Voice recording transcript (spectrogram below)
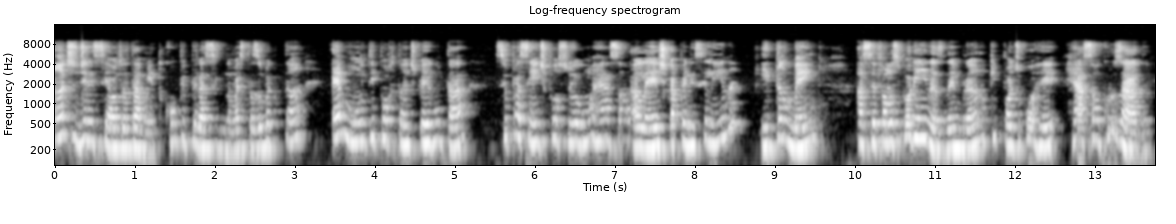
antes de iniciar o tratamento com piperacilina mais tazobactam, é muito importante perguntar se o paciente possui alguma reação alérgica à penicilina e também às cefalosporinas, lembrando que pode ocorrer reação cruzada.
